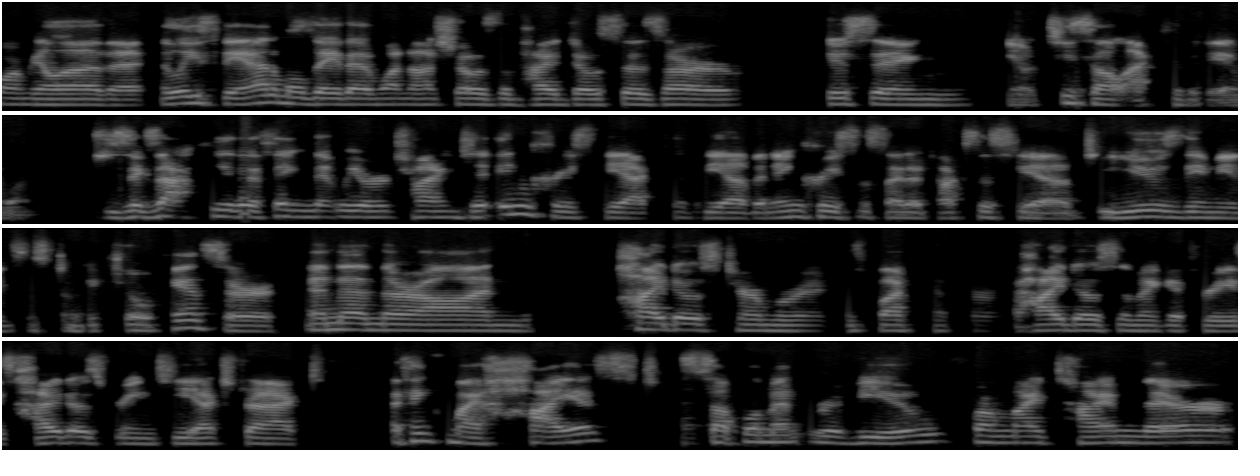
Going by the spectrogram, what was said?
formula that at least the animal data and whatnot shows that high doses are reducing you know T cell activity and whatnot, which is exactly the thing that we were trying to increase the activity of and increase the cytotoxicity of to use the immune system to kill cancer. And then they're on high dose turmeric with black pepper, high dose omega 3s, high dose green tea extract. I think my highest supplement review from my time there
